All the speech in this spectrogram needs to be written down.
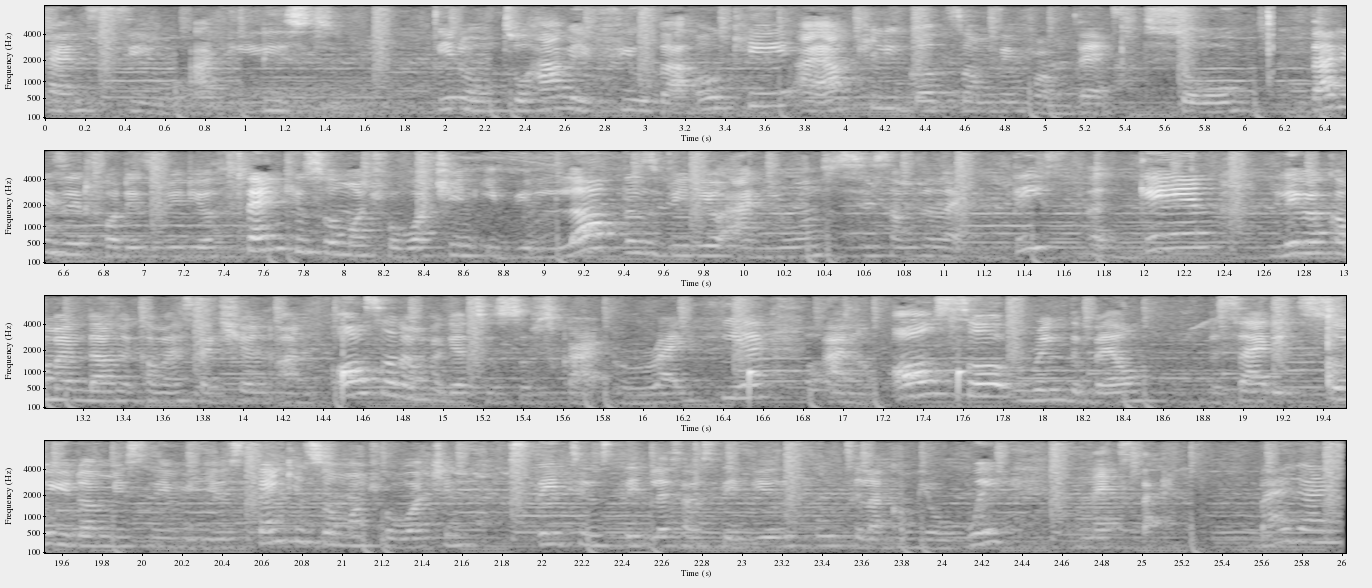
pencil at least you know to have a feel that okay i actually got something from them so that is it for this video. Thank you so much for watching. If you love this video and you want to see something like this again leave a comment down in the comment section. And also don't forget to subscribe right here. And also ring the bell beside it so you don't miss new videos. Thank you so much for watching. Stay tuned stay blessed and stay beautiful till i come your way next time. Bye guys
